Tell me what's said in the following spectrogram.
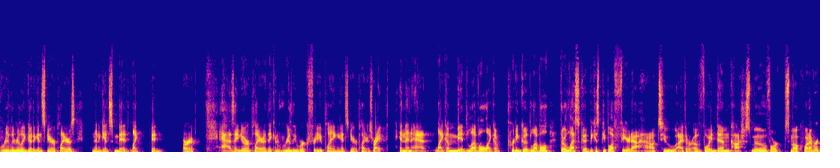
really, really good against newer players and then against mid, like mid, or as a newer player, they can really work for you playing against newer players, right? And then at like a mid level, like a pretty good level, they're less good because people have figured out how to either avoid them, cautious move, or smoke, whatever.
